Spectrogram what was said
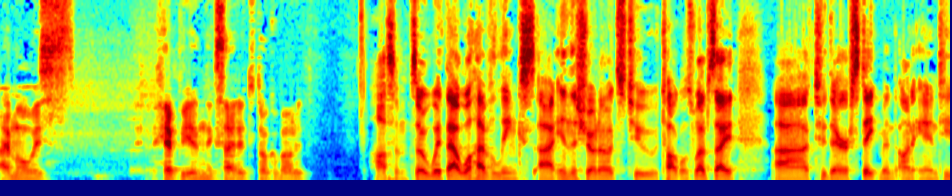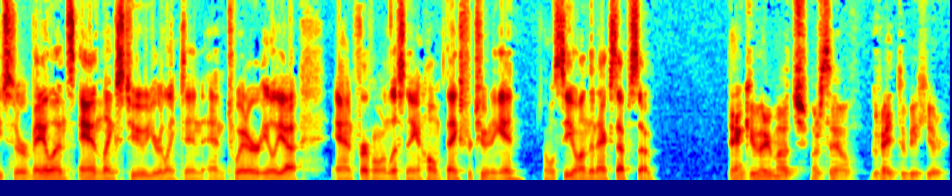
i'm always happy and excited to talk about it Awesome. So, with that, we'll have links uh, in the show notes to Toggl's website, uh, to their statement on anti surveillance, and links to your LinkedIn and Twitter, Ilia. And for everyone listening at home, thanks for tuning in, and we'll see you on the next episode. Thank you very much, Marcel. Great to be here.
